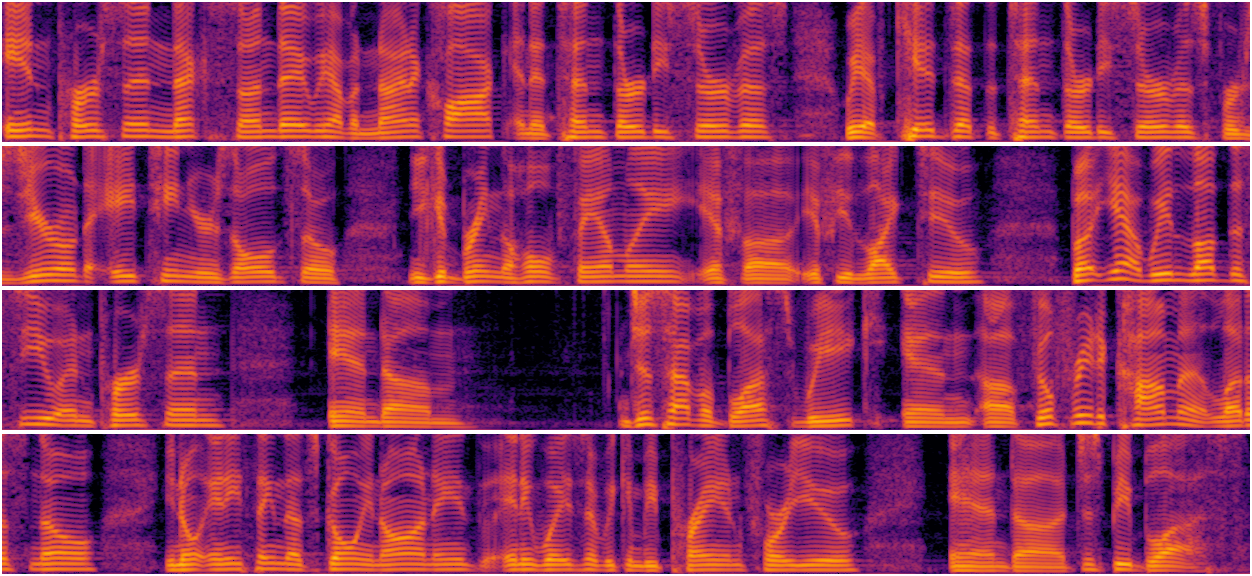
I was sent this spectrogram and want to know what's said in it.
in person next Sunday. We have a nine o'clock and a ten thirty service. We have kids at the ten thirty service for zero to eighteen years old, so you can bring the whole family if uh, if you'd like to. But yeah, we'd love to see you in person, and um, just have a blessed week. And uh, feel free to comment. Let us know, you know, anything that's going on, any any ways that we can be praying for you, and uh, just be blessed.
